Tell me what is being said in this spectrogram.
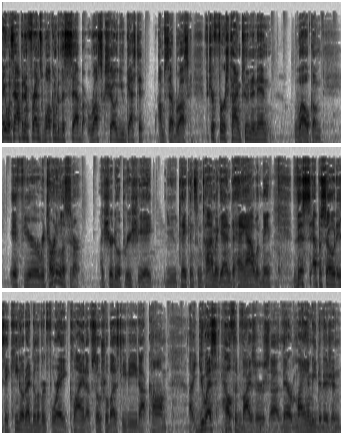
Hey, what's happening, friends? Welcome to the Seb Rusk Show. You guessed it. I'm Seb Rusk. If it's your first time tuning in, welcome. If you're a returning listener, I sure do appreciate you taking some time again to hang out with me. This episode is a keynote I delivered for a client of socialbuzztv.com, uh, U.S. Health Advisors, uh, their Miami division.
